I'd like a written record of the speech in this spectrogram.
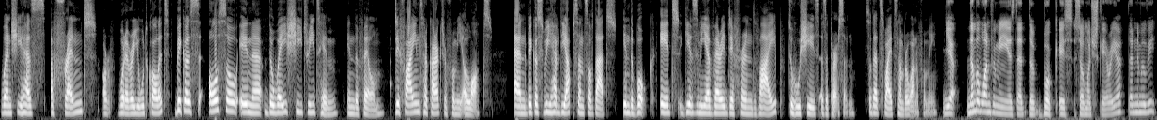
when she has a friend or whatever you would call it. Because also in uh, the way she treats him in the film defines her character for me a lot. And because we have the absence of that in the book, it gives me a very different vibe to who she is as a person. So that's why it's number one for me. Yeah. Number one for me is that the book is so much scarier than the movie.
